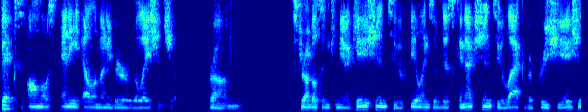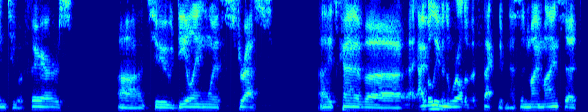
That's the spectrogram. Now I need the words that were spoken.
fix almost any element of your relationship from struggles in communication to feelings of disconnection to lack of appreciation to affairs uh, to dealing with stress. Uh, it's kind of, uh, I believe in the world of effectiveness, and my mindset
